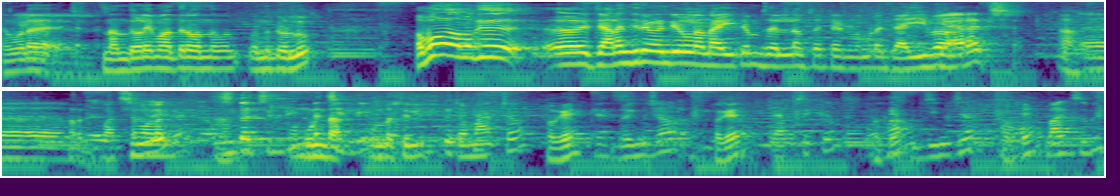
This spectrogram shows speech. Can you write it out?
നമ്മുടെ നന്ദോളി മാത്രമേ വന്ന് വന്നിട്ടുള്ളൂ. അപ്പോൾ നമുക്ക് ചലഞ്ചിന് വേണ്ടിയുള്ള ഐറ്റംസ് എല്ലാം സെറ്റ് ആയിട്ട് നമ്മുടെ ജൈവ പച്ചമുളക് ഉണ്ട ഉണ്ട chilli. Tomato okay brinjal okay capsicum ginger ബാക്സുബി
